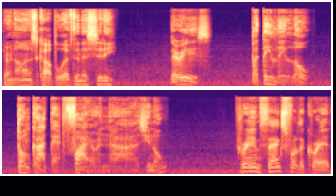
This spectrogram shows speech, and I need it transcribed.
There an honest couple left in this city? There is. But they lay low. Don't got that fire in their eyes, you know? Prime, thanks for the cred.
